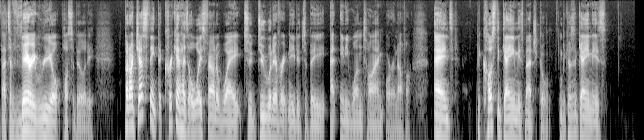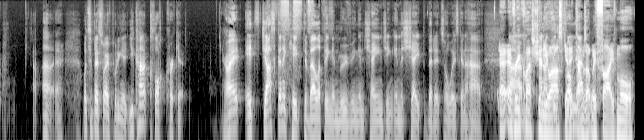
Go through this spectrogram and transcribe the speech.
That's a very real possibility. But I just think that cricket has always found a way to do whatever it needed to be at any one time or another. And because the game is magical, because the game is, uh, uh, what's the best way of putting it? You can't clock cricket, right? It's just going to keep developing and moving and changing in the shape that it's always going to have. Every um, question you ask it, it comes that, up with five more.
